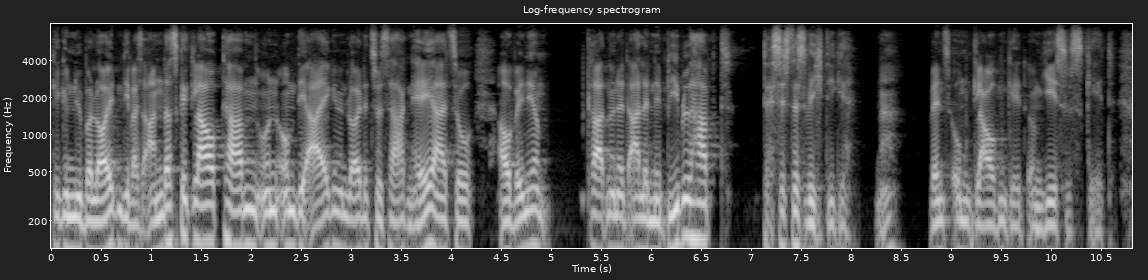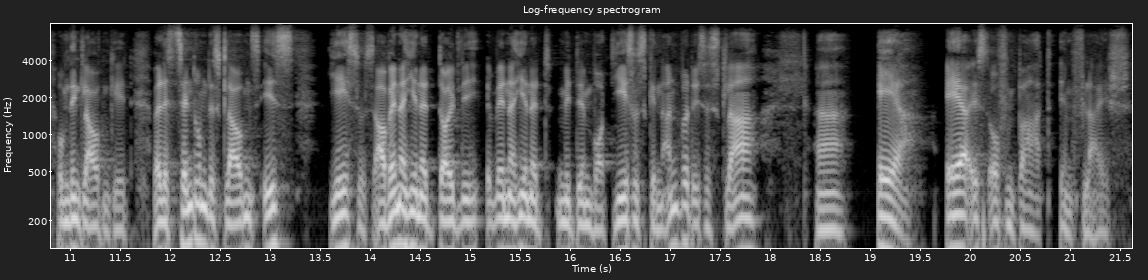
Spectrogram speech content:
gegenüber Leuten, die was anders geglaubt haben und um die eigenen Leute zu sagen, hey, also auch wenn ihr gerade noch nicht alle eine Bibel habt, das ist das Wichtige. Ne? wenn es um Glauben geht, um Jesus geht, um den Glauben geht. Weil das Zentrum des Glaubens ist Jesus. Aber wenn er hier nicht deutlich, wenn er hier nicht mit dem Wort Jesus genannt wird, ist es klar, äh, er, er ist offenbart im Fleisch.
